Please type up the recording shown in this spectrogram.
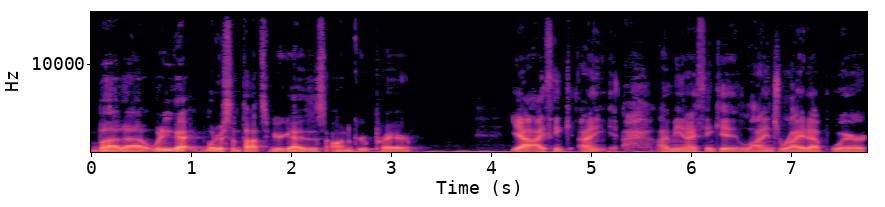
But uh, what do you got? What are some thoughts of your guys on group prayer? Yeah, I think I I mean I think it lines right up where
